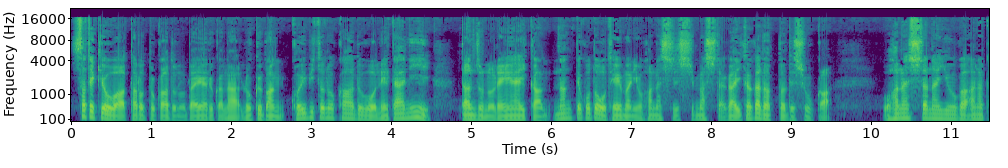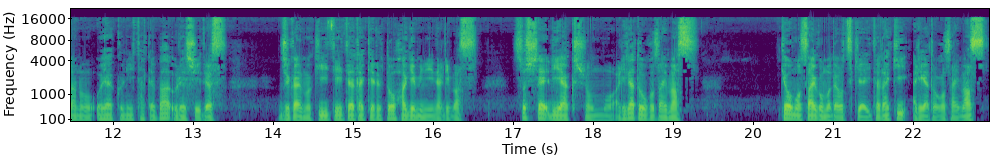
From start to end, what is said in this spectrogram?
さて今日はタロットカードのダイアルカナ6番恋人のカードをネタに男女の恋愛観なんてことをテーマにお話ししましたが、いかがだったでしょうか？お話しした内容があなたのお役に立てば嬉しいです。次回も聞いていただけると励みになります。そしてリアクションもありがとうございます。今日も最後までお付き合いいただきありがとうございます。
